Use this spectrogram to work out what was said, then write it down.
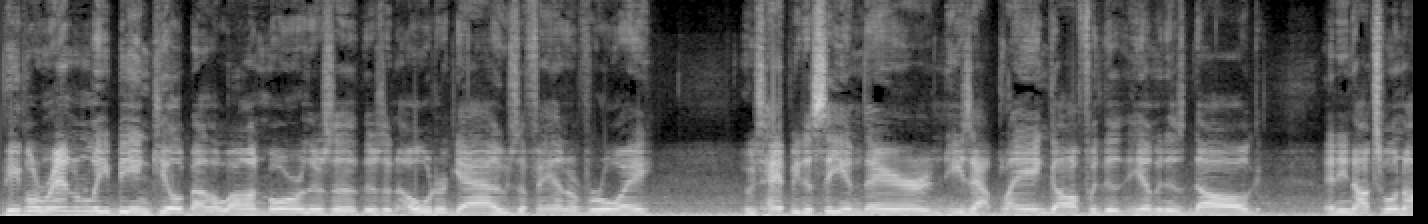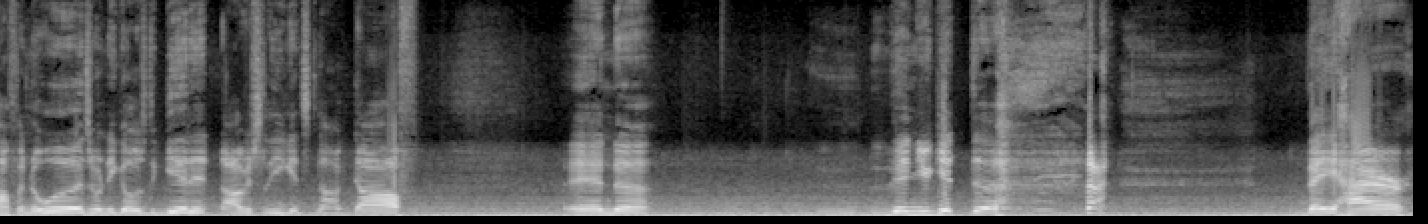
people randomly being killed by the lawnmower. There's a there's an older guy who's a fan of Roy, who's happy to see him there, and he's out playing golf with the, him and his dog and he knocks one off in the woods when he goes to get it. Obviously, he gets knocked off, and uh, then you get the they hire.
